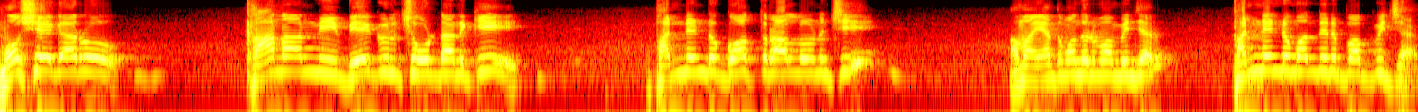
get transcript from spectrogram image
మోషే గారు కానాన్ని వేగులు చూడడానికి పన్నెండు గోత్రాల్లో నుంచి అమ్మ ఎంతమందిని పంపించారు? పన్నెండు మందిని పంపించారు.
